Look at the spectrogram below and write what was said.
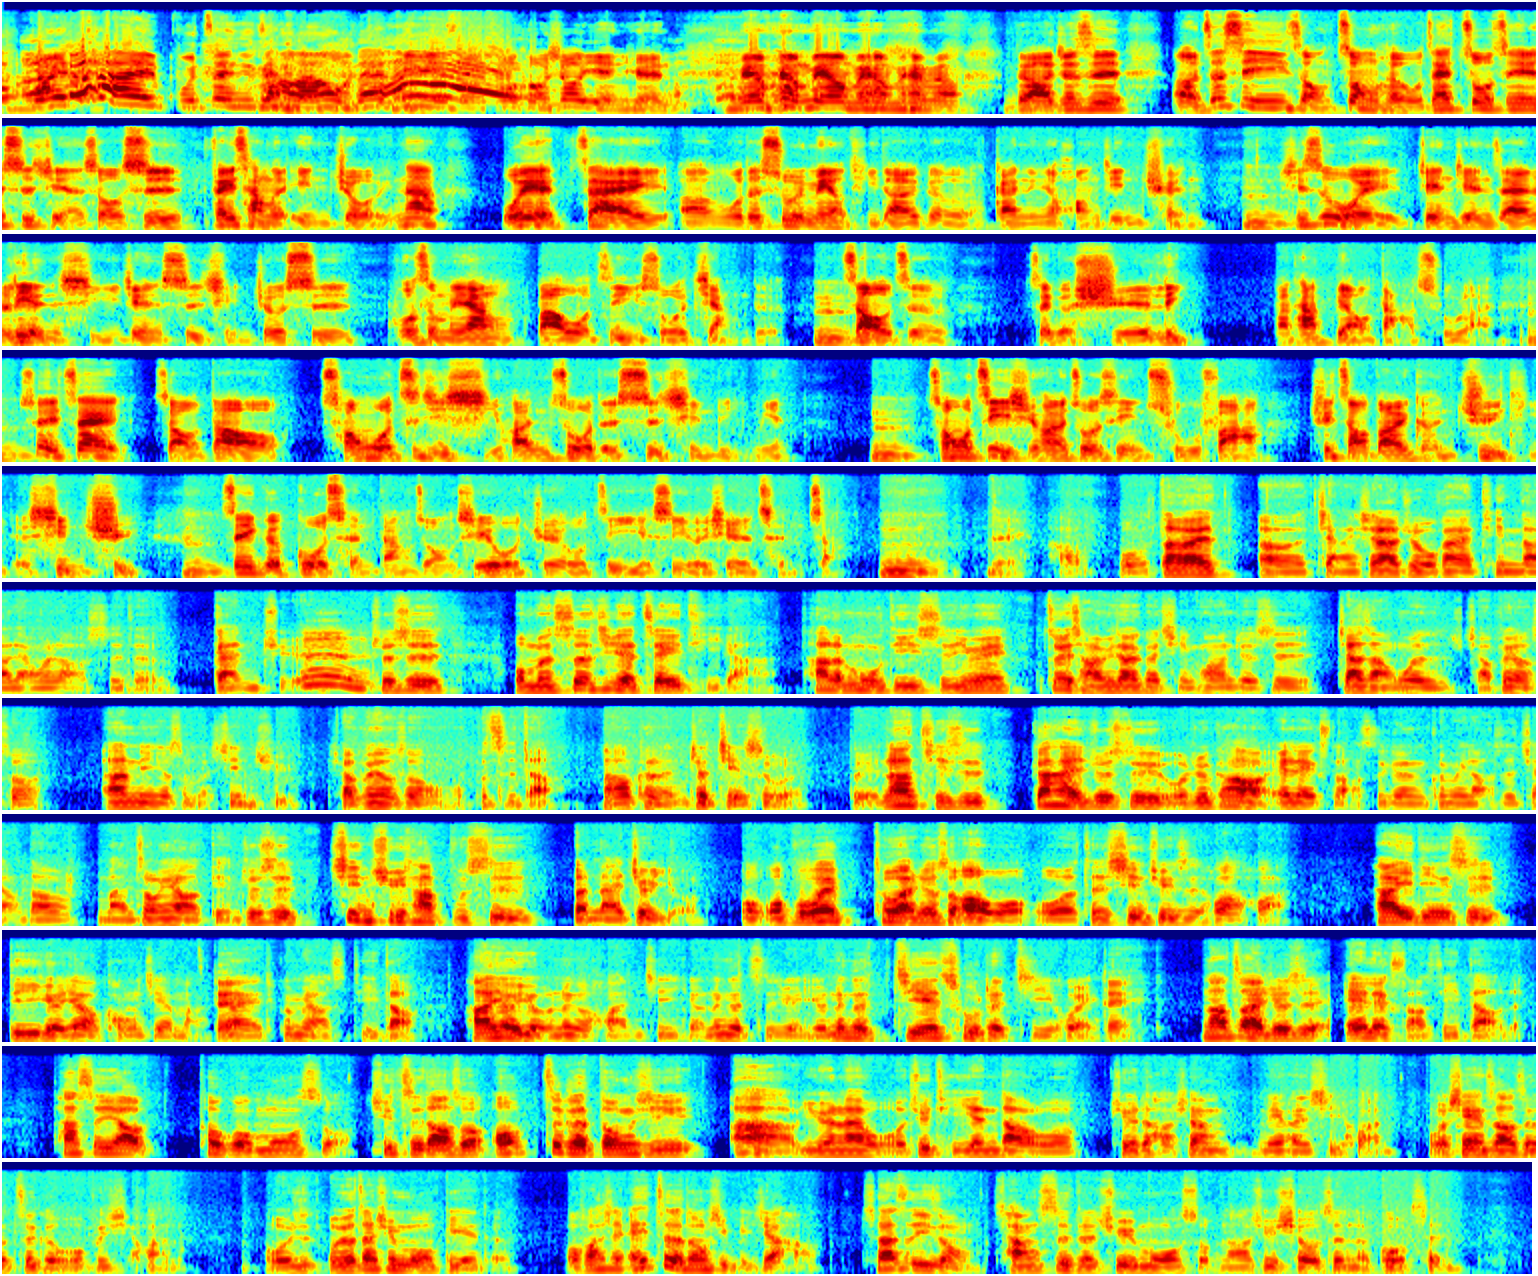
不会太不正经。这样好像我在批评说脱口秀演员，没有，没有，没有，没有，没有，没有，对吧、啊？就是，呃，这是一种综合。我在做这些事情的时候是非常的 enjoy。那我也在，呃，我的书里面有提到一个概念叫黄金圈。嗯，其实我也渐渐在练习一件事情，就是我怎么样把我自己所讲的，嗯，照着这个学理。把它表达出来，嗯、所以在找到从我自己喜欢做的事情里面，嗯，从我自己喜欢做的事情出发，去找到一个很具体的兴趣，嗯，这个过程当中，其实我觉得我自己也是有一些成长，嗯，对。好，我大概呃讲一下，就我刚才听到两位老师的感觉，嗯，就是我们设计的这一题啊，它的目的是因为最常遇到一个情况，就是家长问小朋友说：“啊，你有什么兴趣？小朋友说我不知道，然后可能就结束了。对，那其实刚才就是我觉得刚好 Alex 老师跟昆明老师讲到蛮重要的点，就是兴趣它不是本来就有，我我不会突然就说哦，我我的兴趣是画画，它一定是第一个要有空间嘛。对，昆明老师提到，他要有那个环境，有那个资源，有那个接触的机会。对，那再来就是 Alex 老师提到的，他是要透过摸索去知道说哦，这个东西啊，原来我去体验到，我觉得好像没有很喜欢，我现在知道这个这个我不喜欢，我就我又再去摸别的。我发现，哎，这个东西比较好，它是一种尝试的去摸索，然后去修正的过程。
